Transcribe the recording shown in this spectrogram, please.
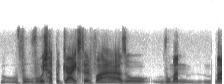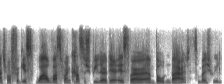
wo, wo ich halt begeistert war, also wo man manchmal vergisst, wow, was für ein krasser Spieler der ist, war ähm, Bowden Barrett zum Beispiel.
